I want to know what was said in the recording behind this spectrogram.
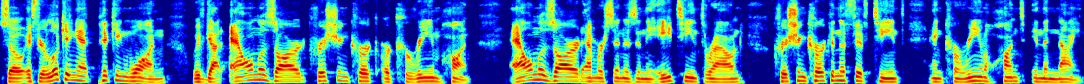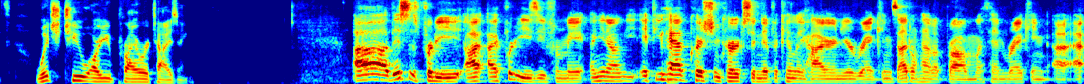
So if you're looking at picking 1, we've got Allen Lazard, Christian Kirk or Kareem Hunt. Allen Lazard Emerson is in the 18th round, Christian Kirk in the 15th, and Kareem Hunt in the 9th. Which two are you prioritizing? Uh, this is pretty, I, I pretty easy for me. You know, if you have Christian Kirk significantly higher in your rankings, I don't have a problem with him ranking uh,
